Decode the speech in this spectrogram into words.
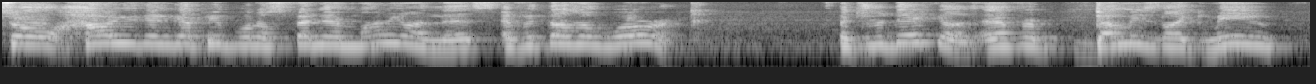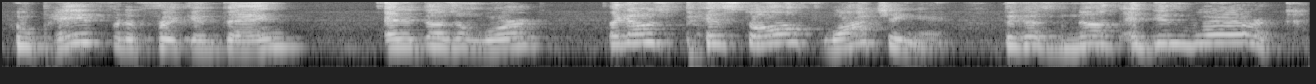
So how are you going to get people to spend their money on this if it doesn't work? It's ridiculous. And for dummies like me who paid for the freaking thing and it doesn't work, like I was pissed off watching it because nothing, it didn't work.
